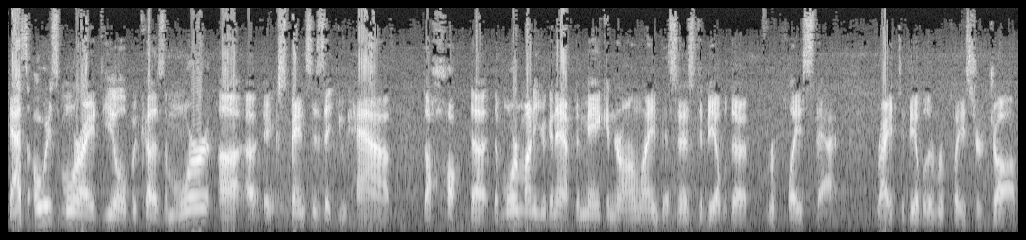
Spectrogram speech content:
that's always more ideal because the more uh, uh expenses that you have, the, the, the more money you're going to have to make in your online business to be able to replace that, right? To be able to replace your job.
